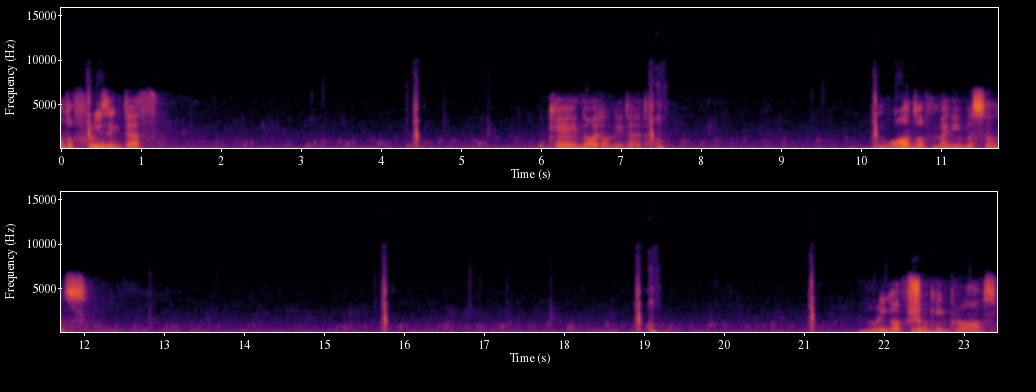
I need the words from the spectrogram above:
amount of freezing death. Okay, no I don't need that. Amount of many missiles. Ring of Shocking Grasp.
